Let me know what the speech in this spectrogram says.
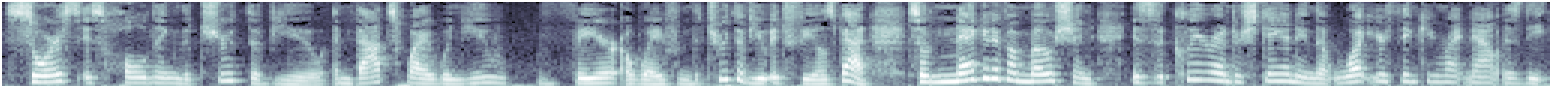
Source is holding the truth of you, and that's why when you veer away from the truth of you, it feels bad. So negative emotion is the clear understanding that what you're thinking right now is the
